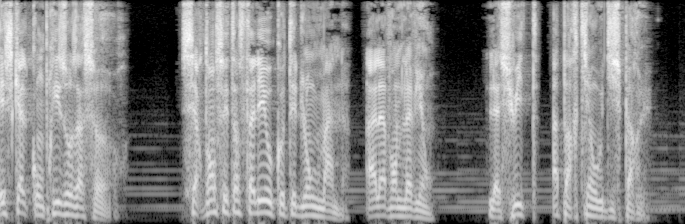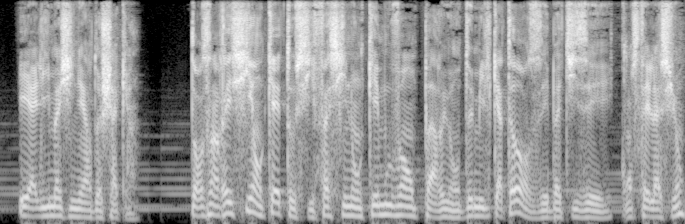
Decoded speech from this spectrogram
escale comprise aux Açores. Cerdan s'est installé aux côtés de Longman, à l'avant de l'avion. La suite appartient aux disparus et à l'imaginaire de chacun. Dans un récit en quête aussi fascinant qu'émouvant paru en 2014 et baptisé Constellation,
